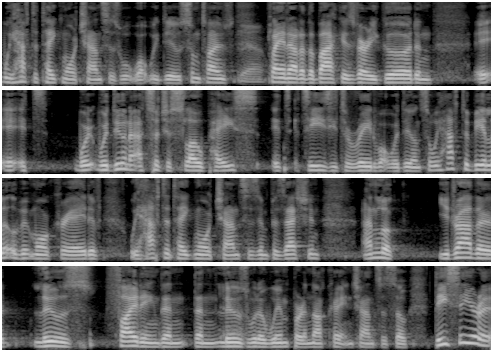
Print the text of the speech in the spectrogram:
we have to take more chances with what we do. Sometimes Yeah. playing out of the back is very good, and i i- it's we're, we're doing it at such a slow pace. It's it's easy to read what we're doing, so we have to be a little bit more creative. We have to take more chances in possession. And look, you'd rather lose fighting than than lose with a whimper and not creating chances. So DC are a,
